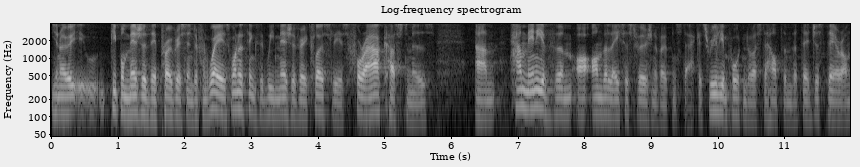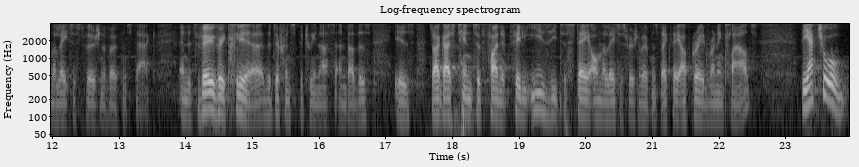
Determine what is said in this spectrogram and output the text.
You know, people measure their progress in different ways. One of the things that we measure very closely is for our customers, um, how many of them are on the latest version of OpenStack. It's really important to us to help them that they're just there on the latest version of OpenStack. And it's very, very clear the difference between us and others is that our guys tend to find it fairly easy to stay on the latest version of OpenStack. They upgrade running clouds. The actual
